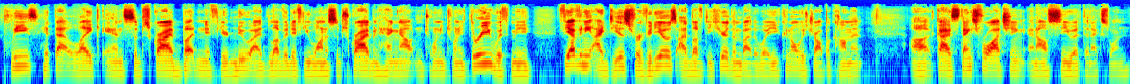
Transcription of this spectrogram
Please hit that like and subscribe button if you're new. I'd love it if you want to subscribe and hang out in 2023 with me. If you have any ideas for videos, I'd love to hear them, by the way. You can always drop a comment. Uh, guys, thanks for watching, and I'll see you at the next one.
